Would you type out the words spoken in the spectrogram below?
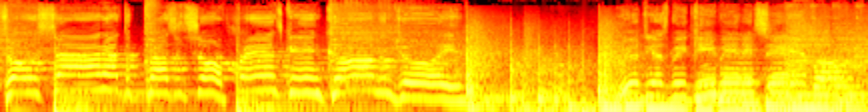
throw a sign at the closet so our friends can come and join. We'll just be keeping it simple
